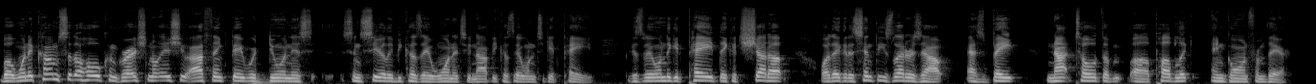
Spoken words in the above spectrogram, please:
But when it comes to the whole congressional issue, I think they were doing this sincerely because they wanted to, not because they wanted to get paid. Because if they wanted to get paid, they could shut up or they could have sent these letters out as bait, not told the uh, public, and gone from there.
